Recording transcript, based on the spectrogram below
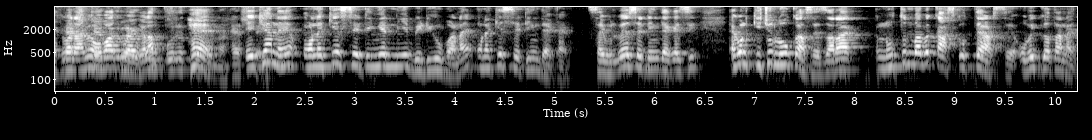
একবার আমি অবাক হয়ে গুলো গেলাম। হ্যাঁ এখানে অনেকে সেটিং এর নিয়ে ভিডিও বানায় অনেকে সেটিং দেখায়। সাইবুল ভাই সেটিং দেখাইছি। এখন কিছু লোক আছে যারা নতুনভাবে কাজ করতে আসছে অভিজ্ঞতা নাই।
